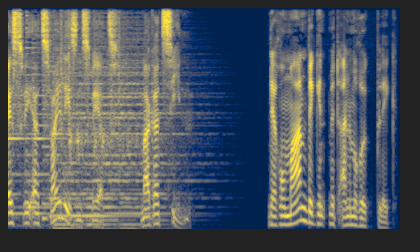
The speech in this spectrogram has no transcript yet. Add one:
SWR 2 Lesenswert Magazin Der Roman beginnt mit einem Rückblick.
